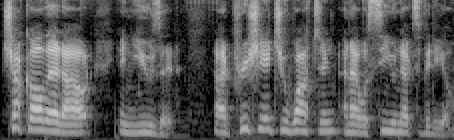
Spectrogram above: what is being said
check all that out, and use it. I appreciate you watching, and I will see you next video.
